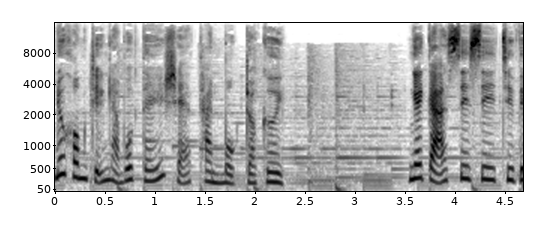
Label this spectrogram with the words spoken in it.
nếu không triển lãm quốc tế sẽ thành một trò cười. Ngay cả CCTV,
